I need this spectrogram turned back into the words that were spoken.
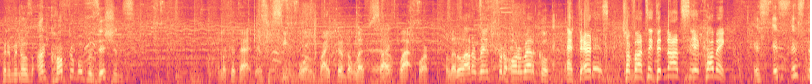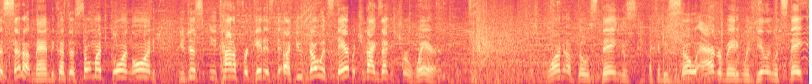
Put him in those uncomfortable positions. And look at that. There's a C4 right there on the left yeah. side platform. A little out of range for the auto reticle. And there it is. Trevonte did not see it coming. It's, it's, it's the setup, man, because there's so much going on. You just, you kind of forget it's there. Like, you know it's there, but you're not exactly sure where. It's one of those things that can be so aggravating when dealing with Snake.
